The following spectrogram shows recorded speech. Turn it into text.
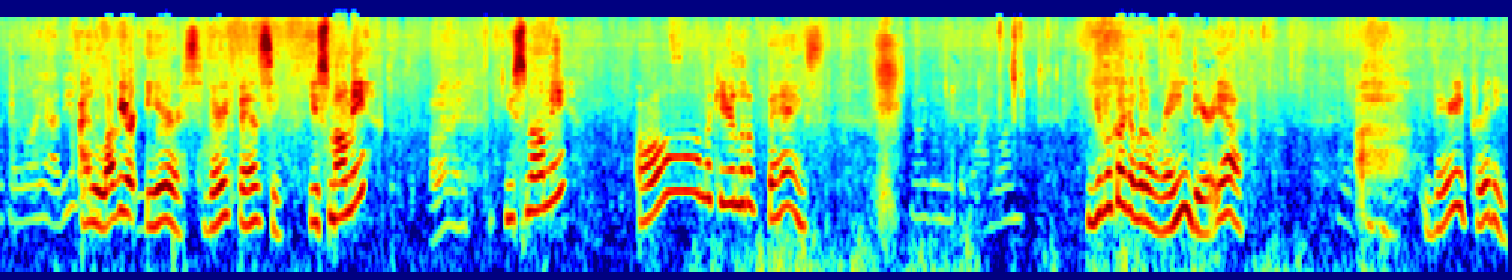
Okay, well, yeah, these I love your ears. Very fancy. You smell me? Hi. You smell me? Oh, look at your little bangs. You want to go meet the blind one? You look like a little reindeer. Yeah. Ah, very pretty.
